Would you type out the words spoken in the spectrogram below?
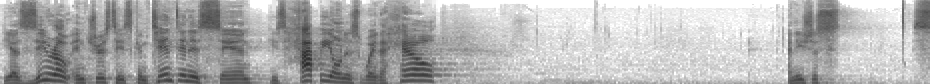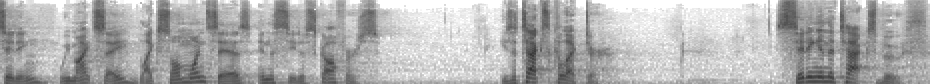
He has zero interest. He's content in his sin. He's happy on his way to hell. And he's just sitting, we might say, like someone says, in the seat of scoffers. He's a tax collector, sitting in the tax booth.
